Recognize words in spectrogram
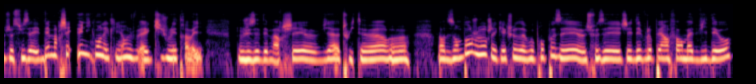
je suis allée démarcher uniquement les clients avec qui je voulais travailler. Donc, je les ai démarchés euh, via Twitter, euh, en leur disant Bonjour, j'ai quelque chose à vous proposer. Je faisais, j'ai développé un format de vidéo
